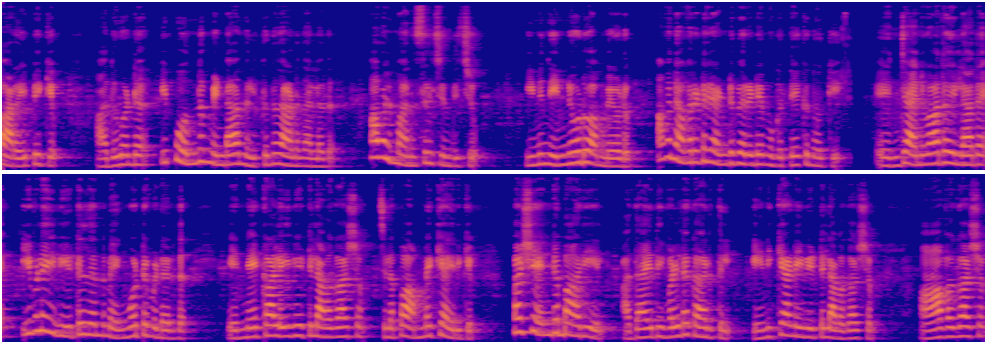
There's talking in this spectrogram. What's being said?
പറയിപ്പിക്കും. അതുകൊണ്ട് ഇപ്പോൾ ഒന്നും മിണ്ടാതെ നിൽക്കുന്നതാണ് നല്ലത്. അവൾ മനസ്സിൽ ചിന്തിച്ചു. ഇനി നിന്നോടും അമ്മയോടും അവൻ അവരുടെ രണ്ടുപേരുടെ മുഖത്തേക്ക് നോക്കി. എന്റെ അനുവാദം ഇല്ലാതെ ഇവളെ ഈ വീട്ടിൽ നിന്നും എങ്ങോട്ടും വിടരുത്. എന്നേക്കാൾ ഈ വീട്ടിൽ അവകാശം ചിലപ്പോൾ അമ്മയ്ക്കായിരിക്കും. പക്ഷെ എന്റെ ഭാര്യയിൽ അതായത് ഇവളുടെ കാര്യത്തിൽ എനിക്കാണ് ഈ വീട്ടിൽ അവകാശം. ആ അവകാശം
